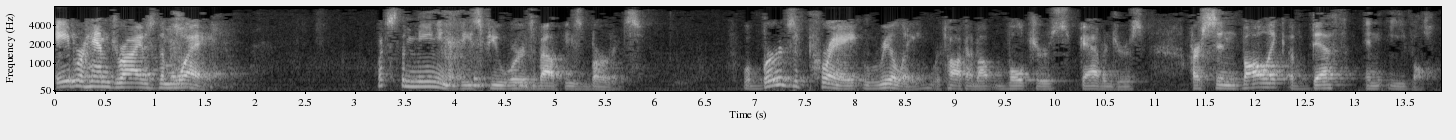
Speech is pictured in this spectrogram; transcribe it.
Abraham drives them away. What's the meaning of these few words about these birds? Well, birds of prey, really, we're talking about vultures, scavengers, are symbolic of death and evil.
